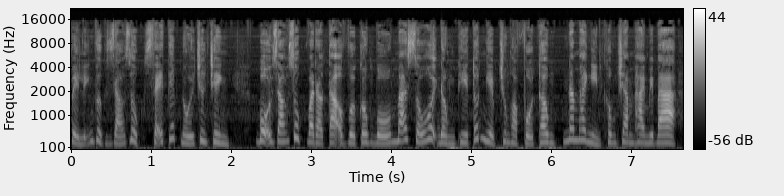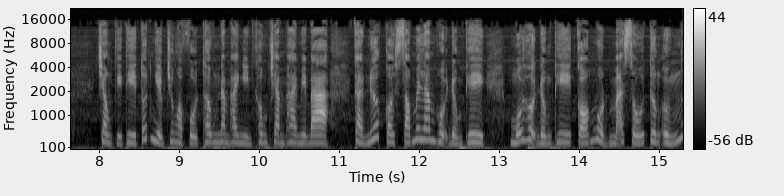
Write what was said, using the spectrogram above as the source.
Về lĩnh vực giáo dục sẽ tiếp nối chương trình. Bộ Giáo dục và Đào tạo vừa công bố mã số hội đồng thi tốt nghiệp trung học phổ thông năm 2023. Trong kỳ thi tốt nghiệp trung học phổ thông năm 2023, cả nước có 65 hội đồng thi, mỗi hội đồng thi có một mã số tương ứng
